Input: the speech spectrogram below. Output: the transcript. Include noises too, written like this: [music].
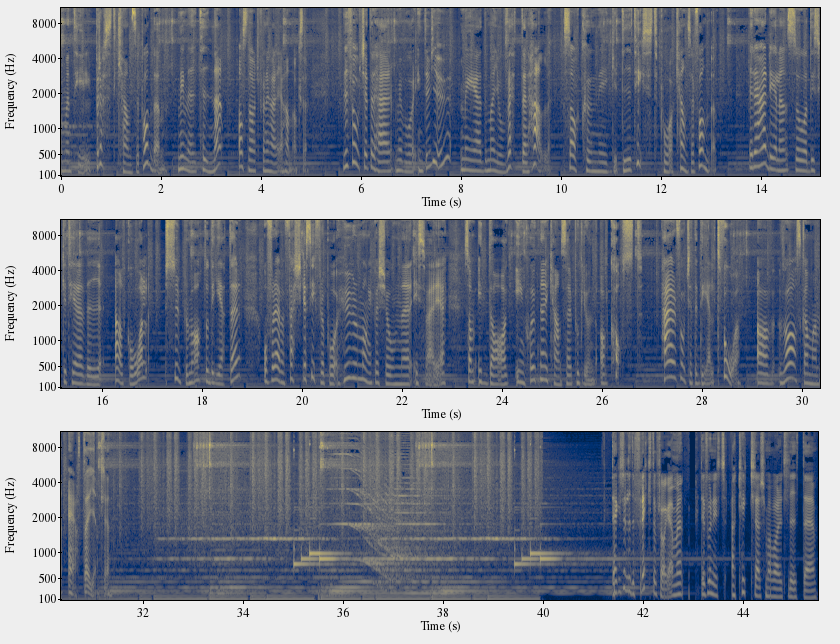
välkommen till Bröstcancerpodden med mig Tina och snart får ni höra Johanna också. Vi fortsätter här med vår intervju med Majo Wetterhall, sakkunnig dietist på Cancerfonden. I den här delen så diskuterar vi alkohol, supermat och dieter och får även färska siffror på hur många personer i Sverige som idag insjuknar i cancer på grund av kost. Här fortsätter del två av vad ska man äta egentligen? Det här kanske är lite fräckt att fråga, men det har funnits artiklar som har varit lite,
